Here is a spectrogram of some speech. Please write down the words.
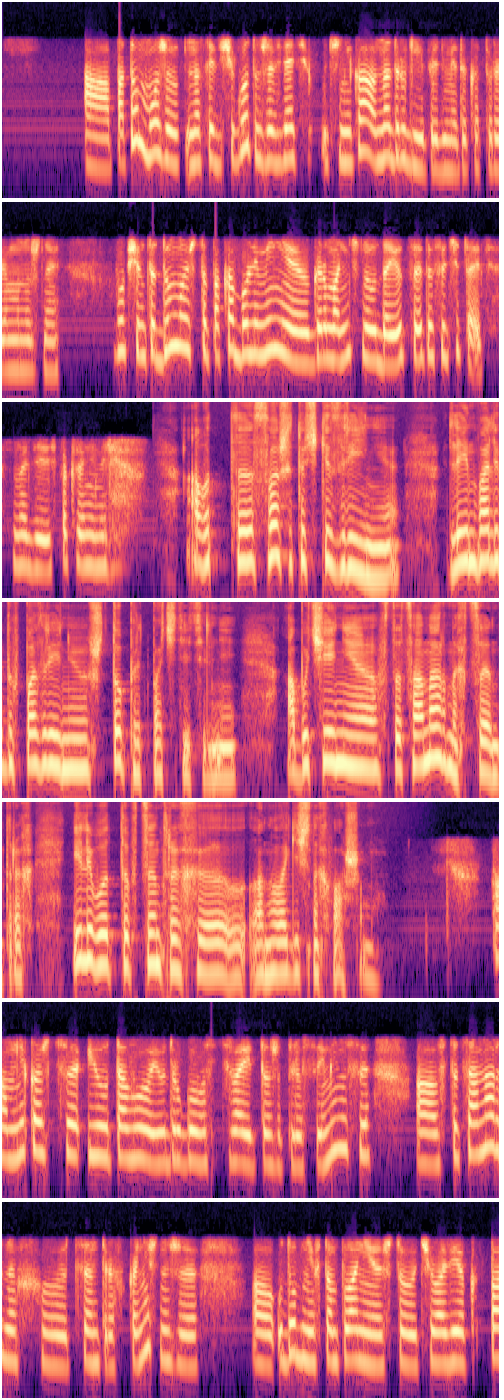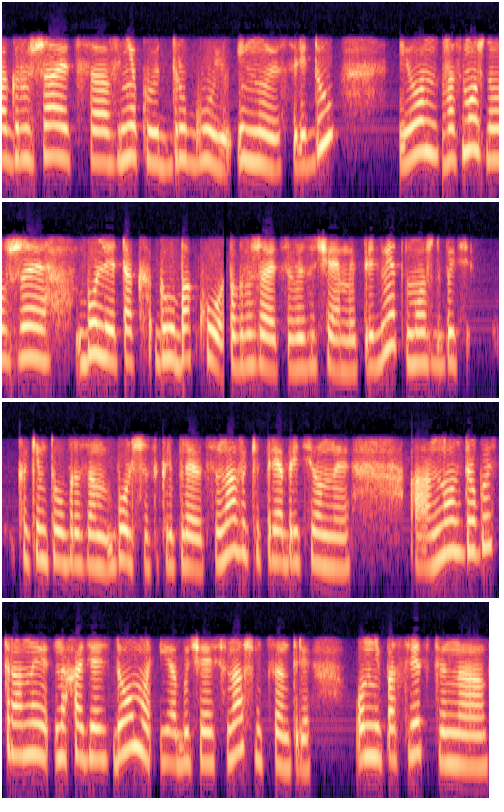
а потом можем на следующий год уже взять ученика на другие предметы, которые ему нужны. В общем-то, думаю, что пока более-менее гармонично удается это сочетать. Надеюсь, по крайней мере. А вот э, с вашей точки зрения, для инвалидов по зрению что предпочтительней? Обучение в стационарных центрах или вот в центрах э, аналогичных вашему? А мне кажется, и у того, и у другого свои тоже плюсы и минусы. А в стационарных э, центрах, конечно же, удобнее в том плане, что человек погружается в некую другую, иную среду, и он, возможно, уже более так глубоко погружается в изучаемый предмет, может быть, каким-то образом больше закрепляются навыки приобретенные. А, но, с другой стороны, находясь дома и обучаясь в нашем центре, он непосредственно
